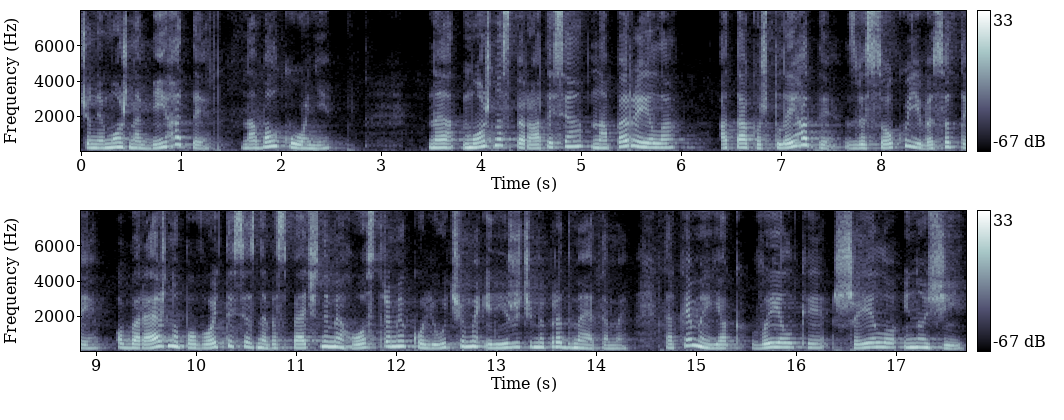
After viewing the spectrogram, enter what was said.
що не можна бігати на балконі, не можна спиратися на перила, а також плигати з високої висоти. Обережно поводьтеся з небезпечними гострими, колючими і ріжучими предметами, такими як вилки, шило і ножі.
